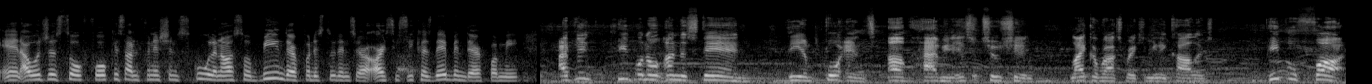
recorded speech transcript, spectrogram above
And I was just so focused on finishing school and also being there for the students at RCC because they've been there for me. I think people don't understand the importance of having an institution like a Roxbury Community College people fought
